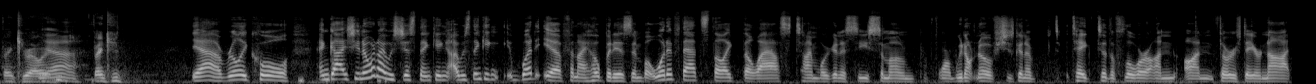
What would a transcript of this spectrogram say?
Thank you, Aly. Yeah. Thank you. Yeah, really cool. And guys, you know what I was just thinking? I was thinking, what if, and I hope it isn't, but what if that's the, like the last time we're going to see Simone perform? We don't know if she's going to take to the floor on on Thursday or not.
